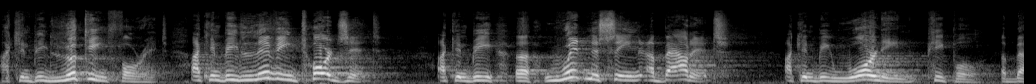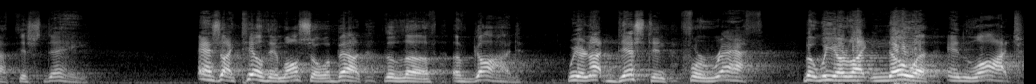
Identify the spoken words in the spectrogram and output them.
I can be looking for it. I can be living towards it. I can be uh, witnessing about it. I can be warning people about this day. As I tell them also about the love of God. We are not destined for wrath, but we are like Noah and Lot.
